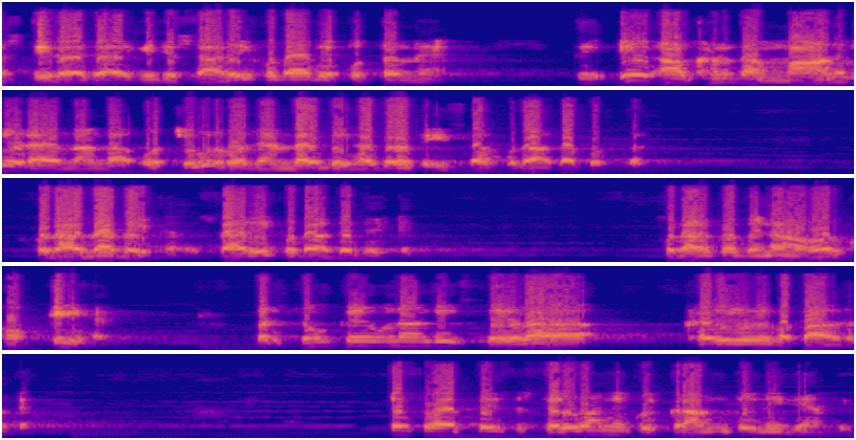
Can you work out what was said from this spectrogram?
ਹਸਤੀ ਰਹਿ ਜਾਏਗੀ। ਜੇ ਸਾਰੇ ਹੀ ਖੁਦਾ ਦੇ ਪੁੱਤਰ ਨੇ ਤੇ ਇਹ ਆਖਣ ਦਾ ਮਾਣ ਜਿਹੜਾ ਹੈ ਉਹਨਾਂ ਦਾ, ਉਹ ਚੂਰ ਹੋ ਜਾਂਦਾ ਹੈ ਵੀ ਹਜ਼ਰਤ ਈਸਾ ਖੁਦਾ ਦਾ ਪੁੱਤਰ। ਖੁਦਾ ਦਾ ਬੇਟਾ ਸਾਰੇ ਖੁਦਾ ਦੇ ਬੇਟੇ। ਖੁਦਾ ਤੋਂ ਬਿਨਾ ਹੋਰ ਕੌਣ ਹੈ? ਪਰ ਕਿਉਂਕਿ ਉਹਨਾਂ ਦੀ ਸੇਵਾ ਖੜੀ ਹੈ ਵਪਾਰ ਤੇ ਇਸ ਵਾਸਤੇ ਸੇਵਾ ਨੇ ਕੋਈ ਕ੍ਰਾਂਤੀ ਨਹੀਂ ਲਿਆਂਦੀ।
